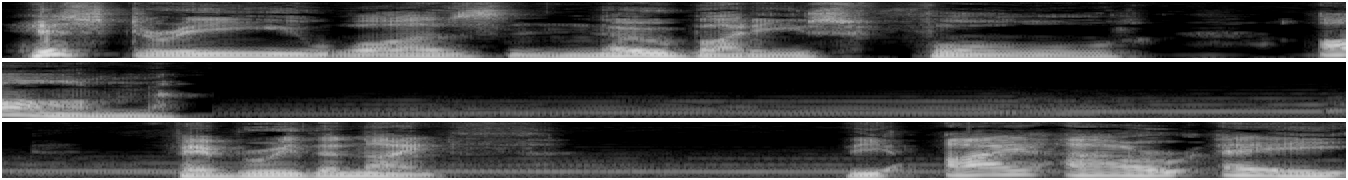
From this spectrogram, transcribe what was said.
History was nobody's fool. On February the 9th, the IRA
